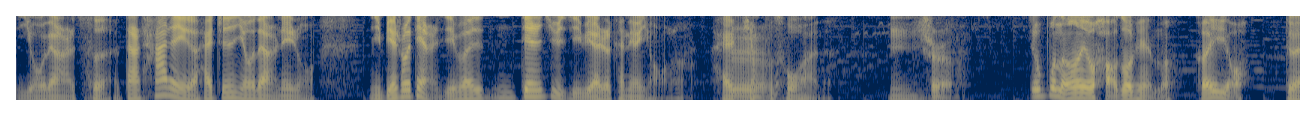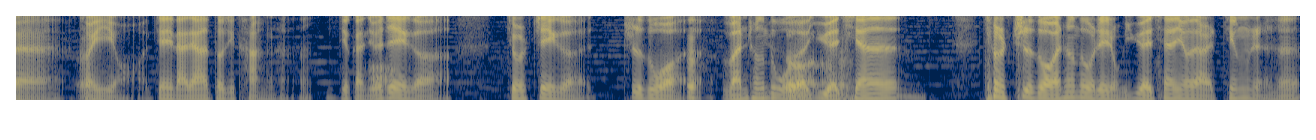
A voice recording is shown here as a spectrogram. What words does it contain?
有点次，但是他这个还真有点那种，你别说电影级吧，嗯电视剧级别是肯定有了，还挺不嗯错的。嗯，是，就不能有好作品吗？可以有。对，可以有，建议大家都去看看。就感觉这个、就是这个制作 完成度的跃迁，就是制作完成度这种跃迁有点惊人。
